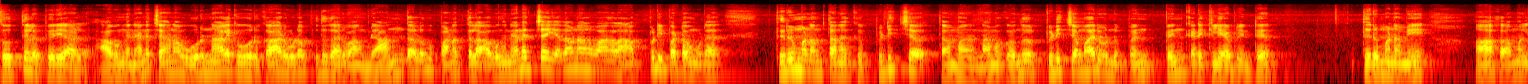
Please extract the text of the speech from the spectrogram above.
சொத்தில் பெரிய ஆள். அவங்க நினச்சாங்கன்னா ஒரு நாளைக்கு ஒரு கார் கூட புது கார் வாங்க முடியும் அந்த அளவுக்கு பணத்தில் அவங்க நினச்சா எதை வேணாலும் வாங்கலாம். அப்படிப்பட்டவங்க கூட திருமணம் தனக்கு பிடிச்ச தம்ம நமக்கு வந்து பிடித்த பிடிச்ச மாதிரி ஒன்று பெண் பெண் கிடைக்கலையே அப்படின்ட்டு திருமணமே ஆகாமல்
